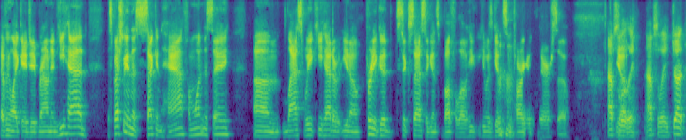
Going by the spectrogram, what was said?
definitely like AJ Brown. And he had, especially in the second half, I'm wanting to say, um, last week he had a you know pretty good success against Buffalo. He he was getting some targets there. So Absolutely, absolutely. Jo-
